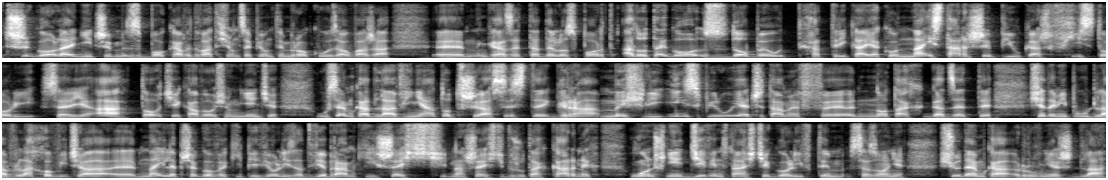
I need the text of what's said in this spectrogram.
trzy gole niczym z Boka w 2005 roku, zauważa Gazeta dello Sport, a do tego zdobył hat jako najstarszy piłkarz w historii Serie A. To ciekawe osiągnięcie. Ósemka dla Winiato, trzy asysty, gra, myśli, inspiruje, czytamy w notach gazety. 7,5 dla Wlachowicza, najlepszego w ekipie Wioli za dwie bramki, 6 na 6 w rzutach karnych, łącznie 19 16 goli w tym sezonie. Siódemka również dla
